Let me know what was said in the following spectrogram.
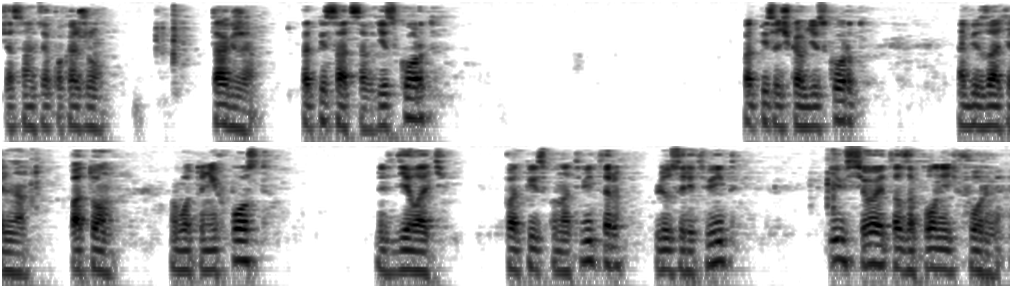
сейчас вам все покажу. Также подписаться в Discord, подписочка в Discord обязательно. Потом вот у них пост, сделать подписку на Twitter, плюс ретвит и все это заполнить в форме.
